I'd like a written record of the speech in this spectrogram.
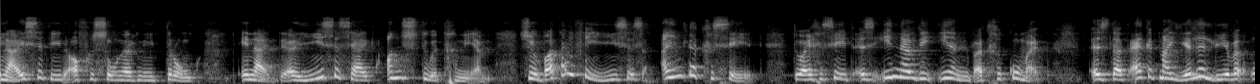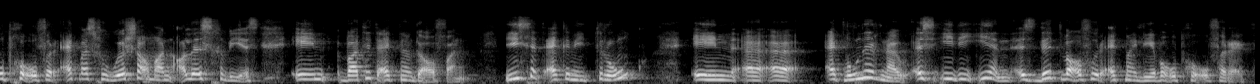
En hy sit hier afgesonder in die tronk en hy Jesus sê hy het aanstoot geneem. So wat hy vir Jesus eintlik gesê het, toe hy gesê het is u nou die een wat gekom het, is dat ek het my hele lewe opgeoffer. Ek was gehoorsaam aan alles gewees en wat het ek nou daarvan? Hier sit ek in die tronk En uh uh ek wonder nou, is u die een? Is dit waarvoor ek my lewe opgeoffer het?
